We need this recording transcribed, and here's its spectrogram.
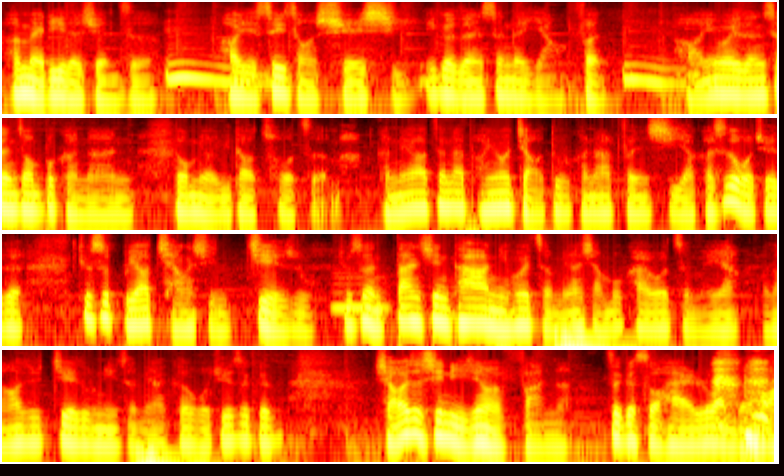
很美丽的选择，嗯，好，也是一种学习，一个人生的养分，嗯，好，因为人生中不可能都没有遇到挫折嘛，可能要站在朋友角度跟他分析啊。可是我觉得，就是不要强行介入，嗯、就是很担心他你会怎么样，想不开或怎么样，然后就介入你怎么样。可是我觉得这个小孩子心里已经很烦了，这个时候还乱的话，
